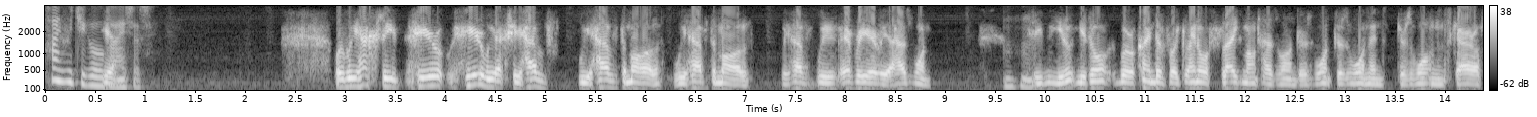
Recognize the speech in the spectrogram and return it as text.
how would you go Yeah. about it? Well, we actually here here we actually have we have them all. We have them all. We have we every area has one. Mm-hmm. See, you you don't. We're kind of like I know Flagmount has one. There's one. There's one in there's one in Scariff.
